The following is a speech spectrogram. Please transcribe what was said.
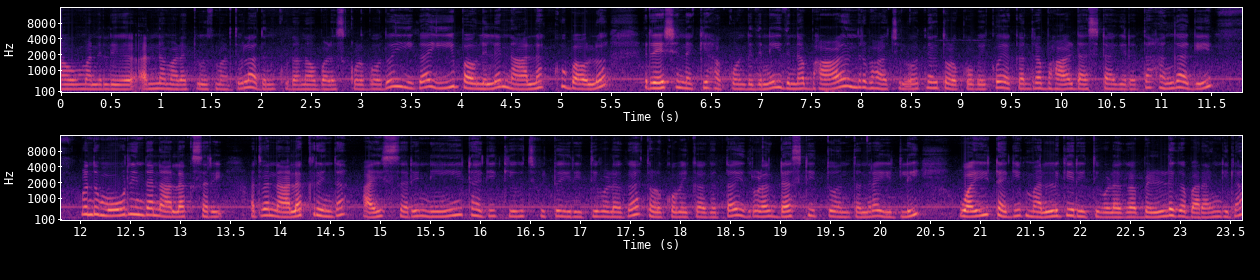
ನಾವು ಮನೇಲಿ ಅನ್ನ ಮಾಡೋಕ್ಕೆ ಯೂಸ್ ಮಾಡ್ತೀವಲ್ಲ, ಅದನ್ನು ಕೂಡ ನಾವು ಬಳಸ್ಕೊಳ್ಬೋದು. ಈಗ ಈ ಬೌಲಲ್ಲೇ ನಾಲ್ಕು ಬೌಲು ರೇಷನ್ ಅಕ್ಕಿ ಹಾಕ್ಕೊಂಡಿದ್ದೀನಿ. ಇದನ್ನು ಭಾಳ ಅಂದ್ರೆ ಭಾಳ ಚಲೋ ಹೊತ್ನಾಗ ತೊಳ್ಕೊಬೇಕು, ಯಾಕಂದ್ರೆ ಭಾಳ ಡಸ್ಟ್ ಆಗಿರುತ್ತೆ. ಹಾಗಾಗಿ ಒಂದು ಮೂರಿಂದ ನಾಲ್ಕು ಸರಿ ಅಥವಾ ನಾಲ್ಕರಿಂದ ಐದು ಸರಿ ನೀಟಾಗಿ ಕಿವುಚ್ಬಿಟ್ಟು ಈ ರೀತಿ ಒಳಗೆ ತೊಳ್ಕೊಬೇಕಾಗುತ್ತೆ? ಇದ್ರೊಳಗೆ ಡಸ್ಟ್ ಇತ್ತು ಅಂತಂದ್ರೆ ಇಡ್ಲಿ, ವೈಟಾಗಿ ಮಲ್ಲಿಗೆ ರೀತಿ ಒಳಗೆ ಬೆಳ್ಳಗೆ ಬರೋಂಗಿಲ್ಲ.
